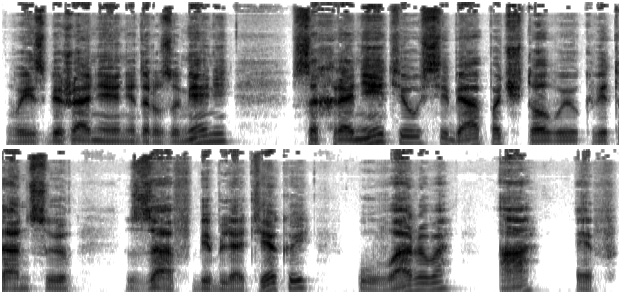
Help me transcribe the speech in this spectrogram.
Во избежание недоразумений сохраните у себя почтовую квитанцию зав. библиотекой Уварова А.Ф.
